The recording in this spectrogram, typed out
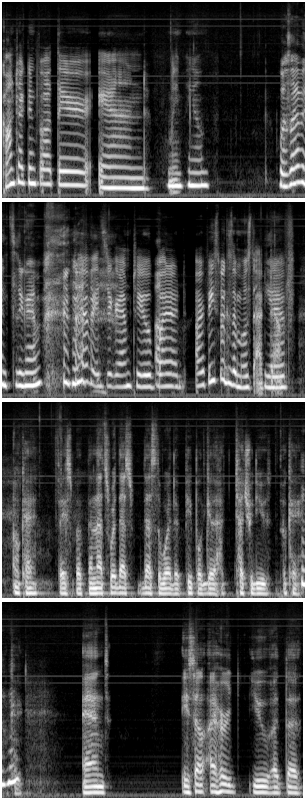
contact info out there and anything else. We also have Instagram. we have Instagram too, but our Facebook is the most active. Okay, Facebook. Then that's where that's that's the where that people get in touch with you. Okay, okay. And Itzel, I heard you at the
